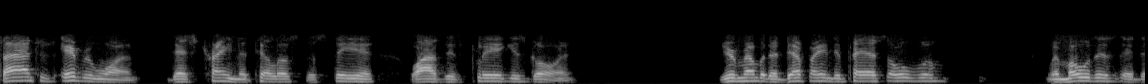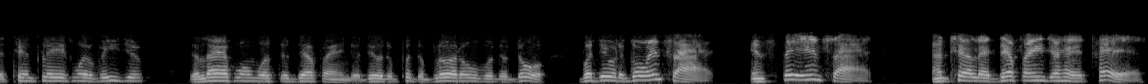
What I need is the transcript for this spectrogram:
scientists, everyone that's trained to tell us to stay while this plague is going. You remember the death angel passed over when Moses, the, the ten plagues went of Egypt? The last one was the death angel. They were to put the blood over the door, but they were to go inside and stay inside until that death angel had passed.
